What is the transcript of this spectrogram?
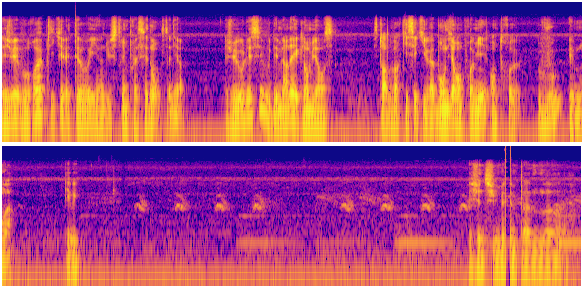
Et je vais vous réappliquer la théorie hein, du stream précédent, c'est-à-dire, je vais vous laisser vous démerder avec l'ambiance, histoire de voir qui c'est qui va bondir en premier entre vous et moi. Et oui. Je ne suis même pas mort.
